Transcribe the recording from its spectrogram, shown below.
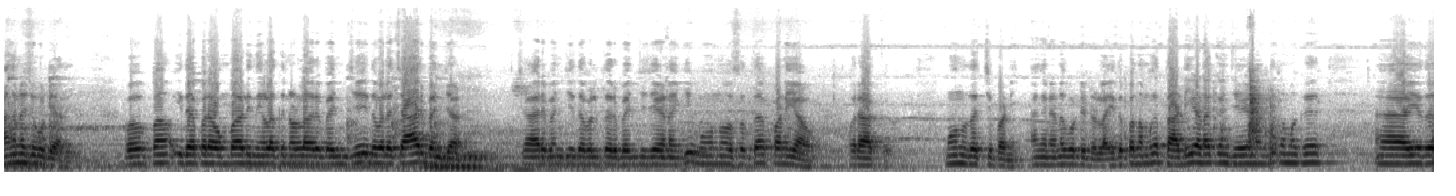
അങ്ങനെ വെച്ച് കൂട്ടിയാൽ മതി. അപ്പോൾ ഇപ്പം ഇതേപോലെ ഒമ്പതടി നീളത്തിനുള്ള ഒരു ബെഞ്ച് ഇതുപോലെ ചാര് ബെഞ്ചാണ് ചാര് ബെഞ്ച് ഇതേപോലത്തെ ഒരു ബെഞ്ച് ചെയ്യണമെങ്കിൽ മൂന്ന് ദിവസത്തെ പണിയാവും ഒരാൾക്ക്. മൂന്ന് തെച്ച് പണി. അങ്ങനെയാണ് കൂട്ടിയിട്ടുള്ളത്. ഇതിപ്പോൾ നമുക്ക് തടിയടക്കം ചെയ്യണമെങ്കിൽ നമുക്ക് ഇത്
